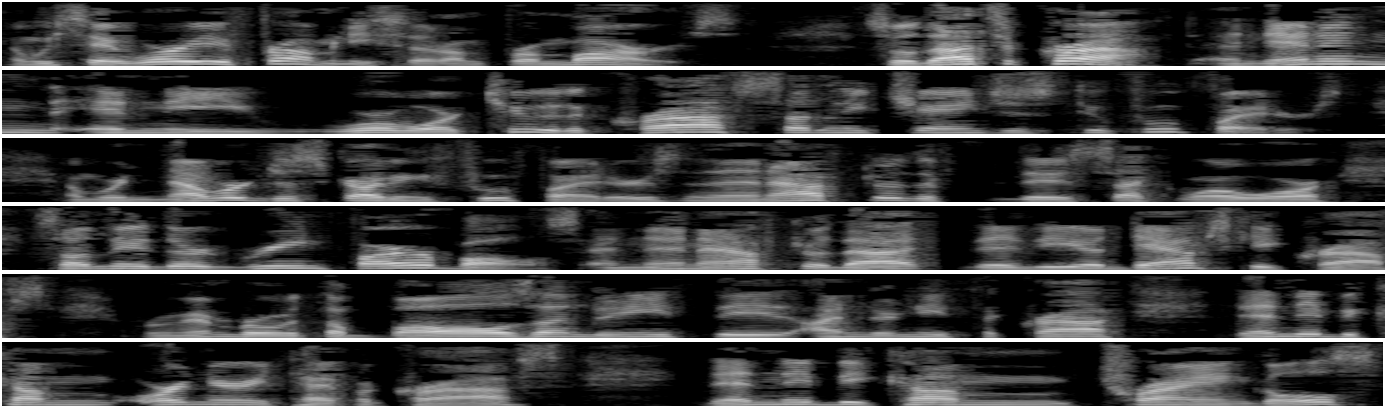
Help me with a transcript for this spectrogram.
and we say, where are you from? And he said, I'm from Mars. So that's a craft. And then in, in the World War II, the craft suddenly changes to Foo Fighters. And we're, now we're describing Foo Fighters. And then after the, the Second World War, suddenly they're green fireballs. And then after that, the, the Adamski crafts, remember with the balls underneath the, underneath the craft, then they become ordinary type of crafts. Then they become triangles.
